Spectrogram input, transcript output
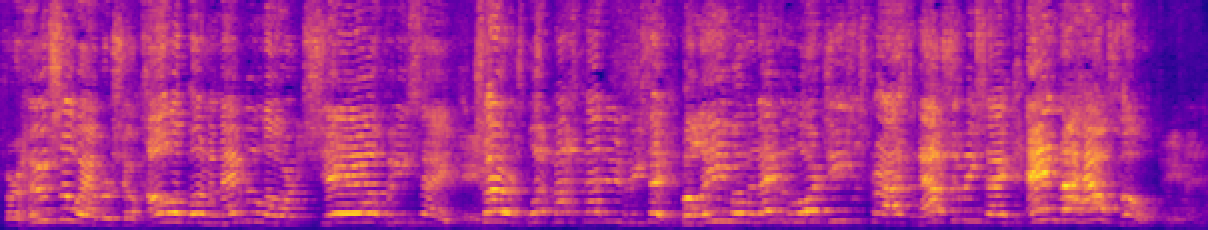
For whosoever shall call upon the name of the Lord shall be saved. Sirs, what must I do to be saved? Believe on the name of the Lord Jesus Christ, and thou shalt be saved, and thy household. Amen.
